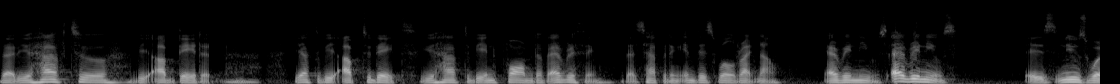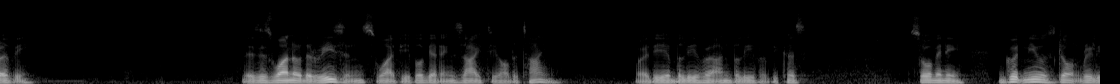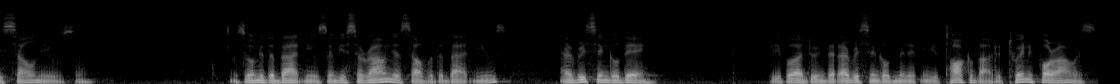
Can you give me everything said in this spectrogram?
That you have to be updated. You have to be up to date. You have to be informed of everything that's happening in this world right now. Every news, every news is newsworthy. This is one of the reasons why people get anxiety all the time, whether you're a believer or unbeliever, because so many good news don't really sell news. It's only the bad news. And if you surround yourself with the bad news every single day, people are doing that every single minute, and you talk about it 24 hours.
